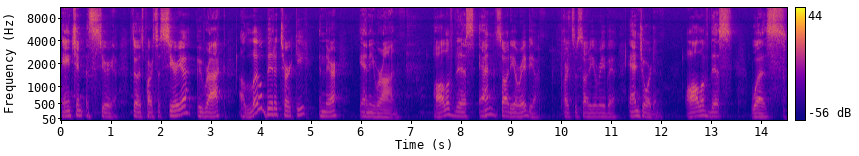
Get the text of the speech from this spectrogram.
ancient Assyria. So it's parts of Syria, Iraq, a little bit of Turkey in there, and Iran. All of this, and Saudi Arabia, parts of Saudi Arabia, and Jordan. All of this was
